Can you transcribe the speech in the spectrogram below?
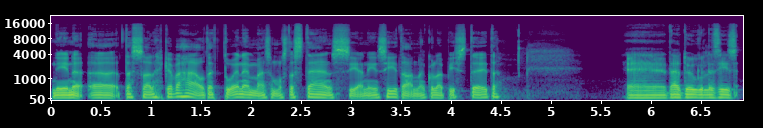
niin äh, tässä on ehkä vähän otettu enemmän semmoista stanssia, niin siitä annan kyllä pisteitä. Ee, täytyy kyllä siis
